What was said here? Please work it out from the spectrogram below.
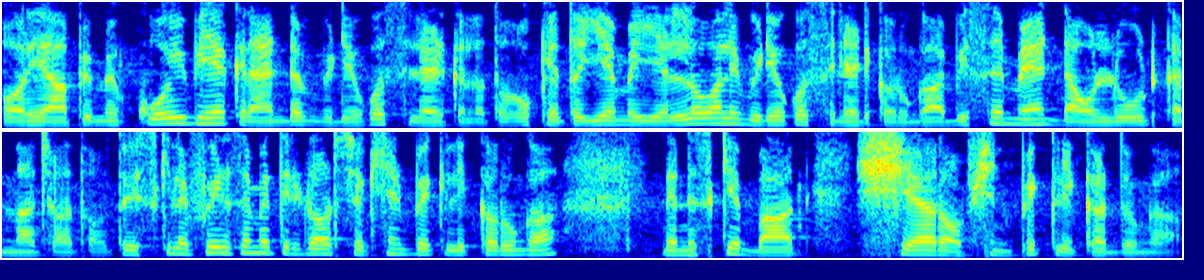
और यहाँ पे मैं कोई भी एक रैंडम वीडियो को सिलेक्ट कर लेता हूँ। ओके तो ये मैं येलो वाले वीडियो को सिलेक्ट करूँगा। अब इसे मैं डाउनलोड करना चाहता हूँ। तो इसके लिए फिर से मैं थ्री डॉट सेक्शन पर क्लिक करूँगा देन इसके बाद शेयर ऑप्शन पर क्लिक कर दूँगा।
